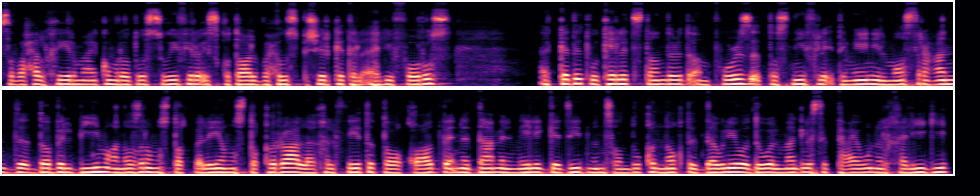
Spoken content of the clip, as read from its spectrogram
صباح الخير معاكم رضوى السويفي رئيس قطاع البحوث بشركة الأهلي فاروس أكدت وكالة ستاندرد أند بورز التصنيف الائتماني لمصر عند double B مع نظرة مستقبلية مستقرة على خلفية التوقعات بأن الدعم المالي الجديد من صندوق النقد الدولي ودول مجلس التعاون الخليجي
